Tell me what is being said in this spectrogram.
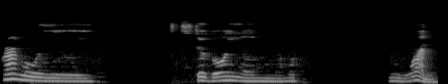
probably still going on number one.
